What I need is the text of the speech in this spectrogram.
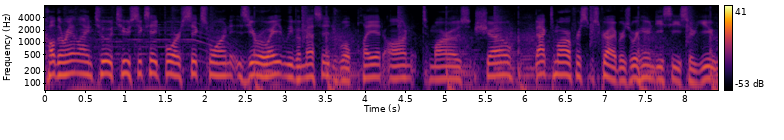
Call the rant line 202 684 6108. Leave a message. We'll play it on tomorrow's show. Back tomorrow for subscribers. We're here in DC, so you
